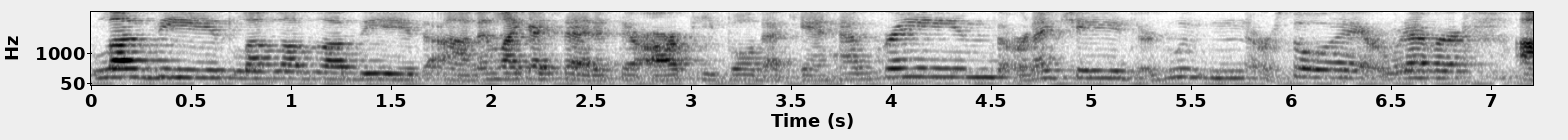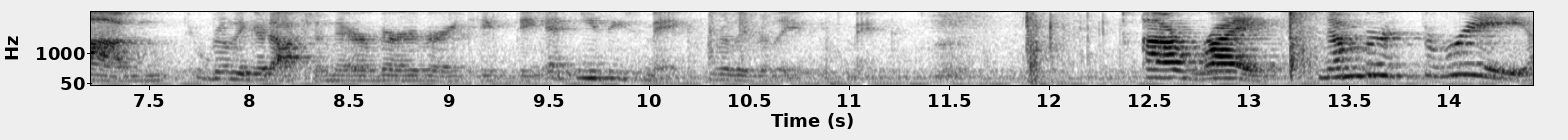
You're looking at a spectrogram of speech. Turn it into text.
love these, love, love, love these. Um, and like I said, if there are people that can't have grains or nightshades or gluten or soy or whatever, um, really good option. They're very, very tasty and easy to make. Really, really easy to make. All right, number three.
